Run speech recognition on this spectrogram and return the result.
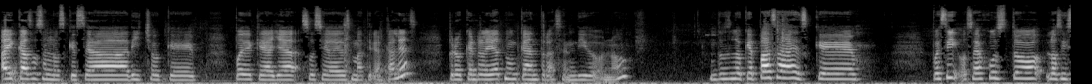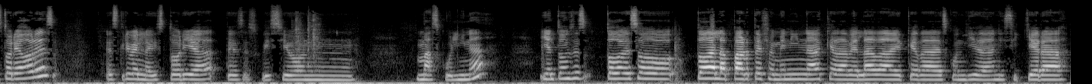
Hay casos en los que se ha dicho que puede que haya sociedades matriarcales, pero que en realidad nunca han trascendido, ¿no? Entonces lo que pasa es que pues sí, o sea, justo los historiadores escriben la historia desde su visión masculina y entonces todo eso, toda la parte femenina queda velada y queda escondida, ni siquiera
